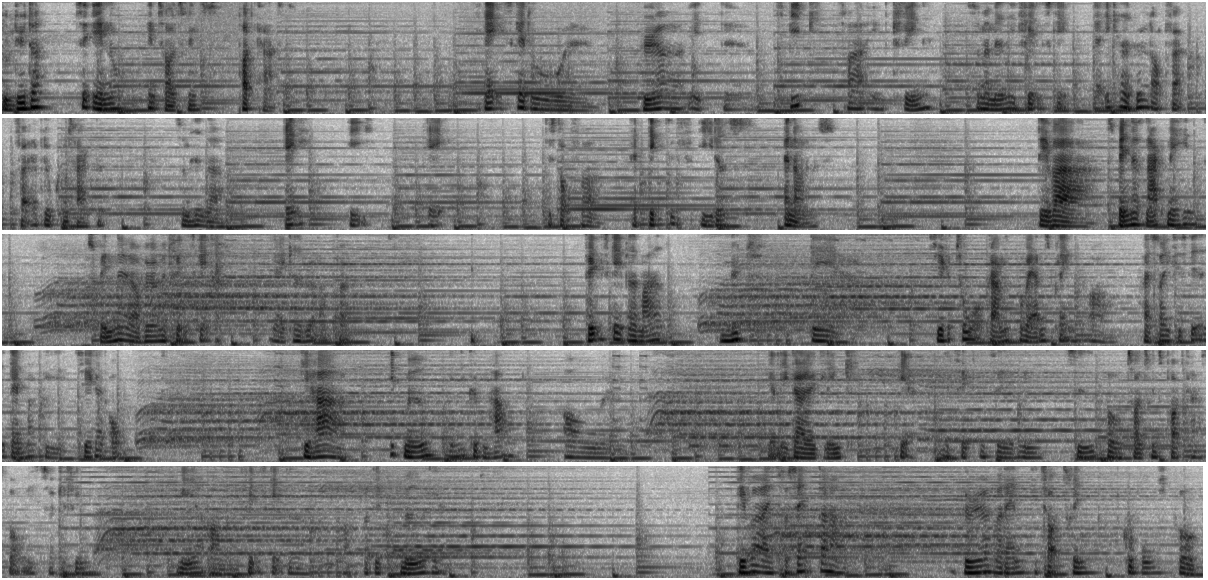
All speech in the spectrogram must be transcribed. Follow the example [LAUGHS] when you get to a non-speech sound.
Du lytter til endnu en 12 podcast. I dag skal du øh, høre et øh, speak fra en kvinde, som er med i et fællesskab, jeg ikke havde hørt om før, før jeg blev kontaktet, som hedder AEA. E, Det står for Addictive Eaters Anonymous. Det var spændende at snakke med hende, og spændende at høre om et fællesskab, jeg ikke havde hørt om før. Fællesskabet er meget nyt. Det er cirka to år gammelt på verdensplan, og har så eksisteret i Danmark i cirka et år. De har et møde inde i København, og øh, jeg lægger et link her i teksten til min side på 12 Trins podcast, hvor I så kan finde mere om fællesskabet og, og det møde der. Det var interessant at høre, hvordan de 12 trin kunne bruges på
